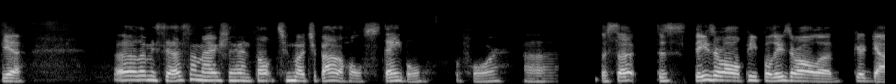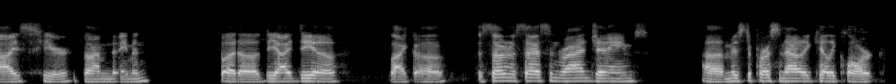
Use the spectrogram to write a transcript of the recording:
yeah. Uh, let me see. That's something I actually hadn't thought too much about a whole stable before. Uh, the su- this, these are all people. These are all uh, good guys here that I'm naming. But uh, the idea, like uh, the Southern Assassin Ryan James, uh, Mr. Personality Kelly Clark,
